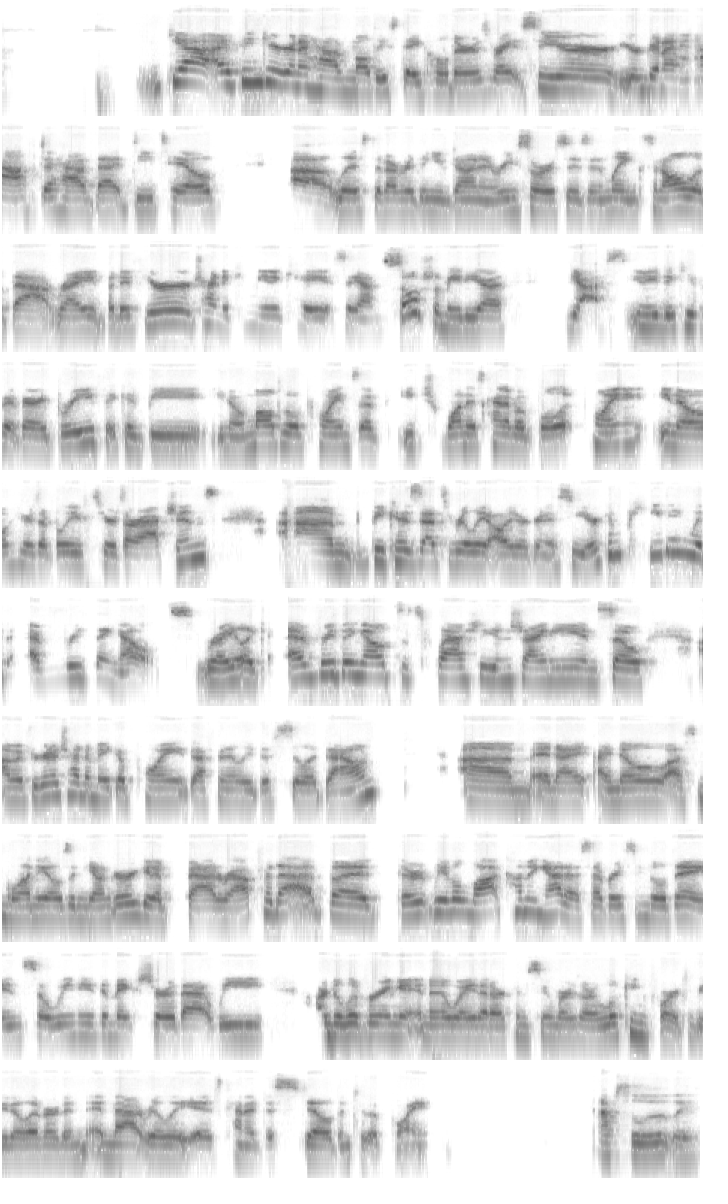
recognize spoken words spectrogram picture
Yeah, I think you're going to have multi stakeholders, right? So you're you're going to have to have that detailed uh, list of everything you've done and resources and links and all of that, right? But if you're trying to communicate, say on social media, yes, you need to keep it very brief. It could be, you know, multiple points of each one is kind of a bullet point. You know, here's our beliefs, here's our actions, um, because that's really all you're going to see. You're competing with everything else, right? Like everything else is flashy and shiny. And so, um, if you're going to try to make a point, definitely distill it down. Um, and I, I know us millennials and younger get a bad rap for that, but there, we have a lot coming at us every single day. And so we need to make sure that we are delivering it in a way that our consumers are looking for it to be delivered. And, and that really is kind of distilled into the point. Absolutely.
